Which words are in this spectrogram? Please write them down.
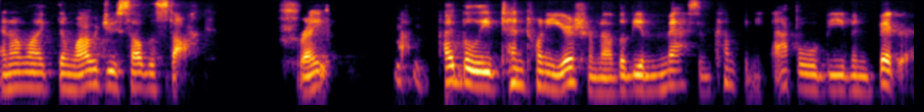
And I'm like, then why would you sell the stock? Right? I believe 10, 20 years from now, they'll be a massive company. Apple will be even bigger.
